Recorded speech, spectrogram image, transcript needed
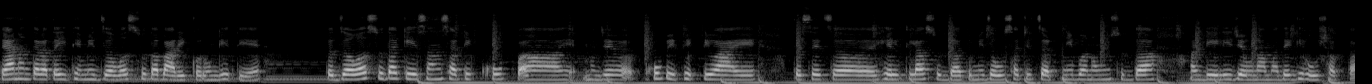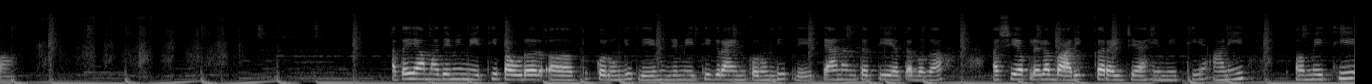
त्यानंतर आता इथे मी जवससुद्धा बारीक करून घेते आहे तर जवससुद्धा केसांसाठी खूप म्हणजे खूप इफेक्टिव्ह आहे. तसेच हेल्थलासुद्धा तुम्ही जवसाची चटणी बनवूनसुद्धा डेली जेवणामध्ये घेऊ शकता. आता यामध्ये मी मेथी पावडर करून घेतली आहे. म्हणजे मेथी ग्राइंड करून घेतली त्यानंतर ती आता बघा अशी आपल्याला बारीक करायची आहे मेथी. आणि मेथी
